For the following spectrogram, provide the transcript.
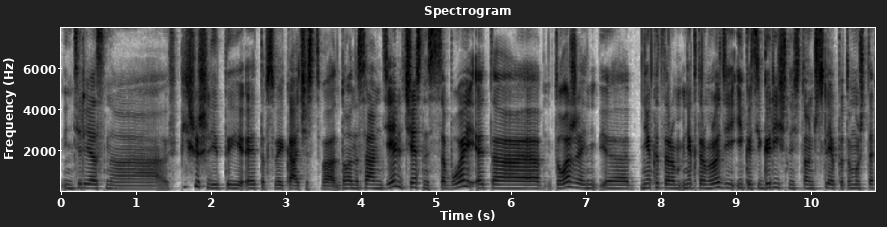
интересно, впишешь ли ты это в свои качества, но на самом деле честность с собой – это тоже э, в некотором, некотором роде и категоричность в том числе, потому что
